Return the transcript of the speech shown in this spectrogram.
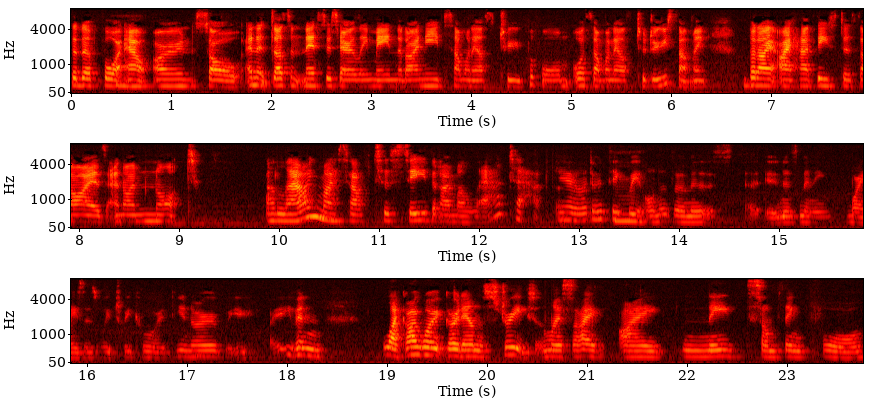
that are for Mm. our own soul, and it doesn't necessarily mean that I need someone else to perform or someone else to do something, but I, I have these desires, and I'm not allowing myself to see that I'm allowed to have them. Yeah, I don't think Mm. we honour them as, in as many ways as which we could. You know, even like I won't go down the street unless I I need something for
